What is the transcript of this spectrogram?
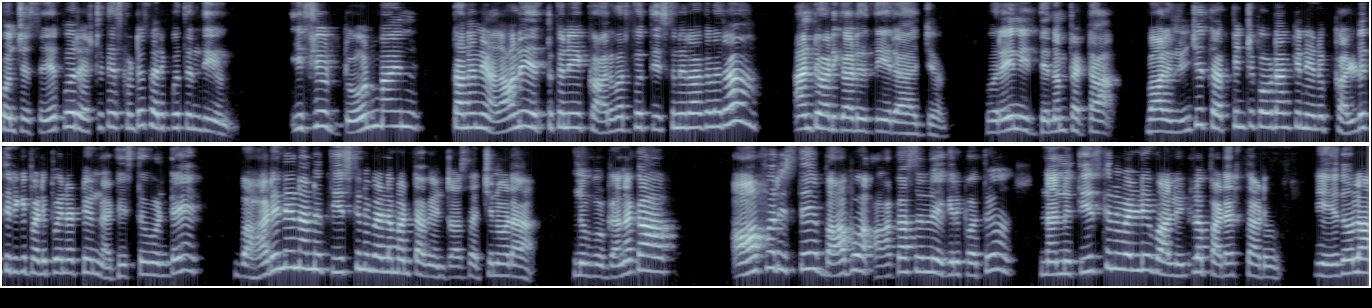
కొంచెం సేపు రెస్ట్ తీసుకుంటే సరిపోతుంది. ఇఫ్ యూ డోంట్ మైండ్ తనని అలానే ఎత్తుకుని కారు వరకు తీసుకుని రాగలరా? అంటూ అడిగాడు ధీరాజ్. ఒరే నీ దినం పెట్ట. వాడి నుంచి తప్పించుకోవడానికి నేను కళ్ళు తిరిగి పడిపోయినట్టు నటిస్తూ ఉంటే వాడినే నన్ను తీసుకుని వెళ్ళమంటావేంట్రా సచ్చినోడా? నువ్వు గనక ఆఫర్ ఇస్తే బాబు ఆకాశంలో ఎగిరిపోతూ నన్ను తీసుకుని వెళ్ళి వాళ్ళ ఇంట్లో పడేస్తాడు. ఏదోలా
